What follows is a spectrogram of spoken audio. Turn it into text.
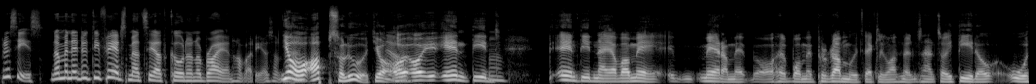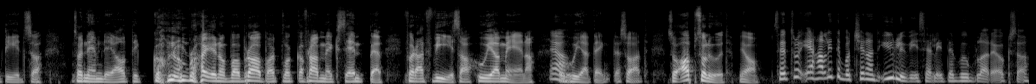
Precis. Nej, men är du tillfreds med att se att Conan O'Brien har varit en sån Ja, absolut. Ja. Ja. Och, och en tid En tid när jag var med mera med och höll på med programutveckling och allt sånt, så i tid och otid så, så nämnde jag alltid Conan Bryan och var bra på att plocka fram exempel för att visa hur jag menar Ja. och hur jag tänkte. Så, att, så absolut, ja. Så jag, tror, jag har lite fått känna att Ylvis är lite bubblare också.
